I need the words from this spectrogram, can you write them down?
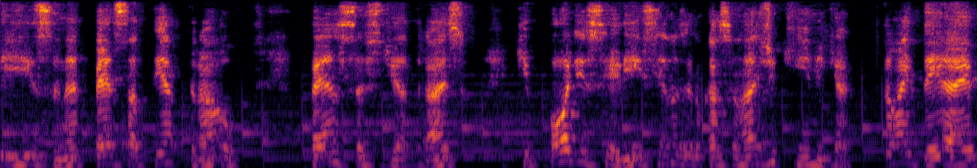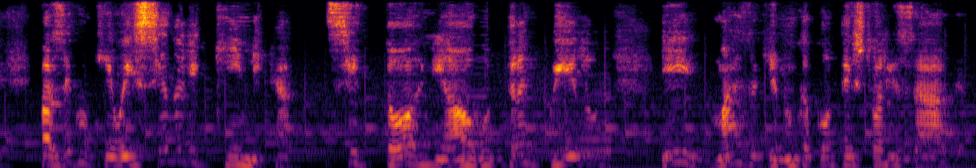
isso, né? Peça teatral, peças teatrais que podem inserir ensinos educacionais de química. Então, a ideia é fazer com que o ensino de química se torne algo tranquilo e, mais do que nunca, contextualizável.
